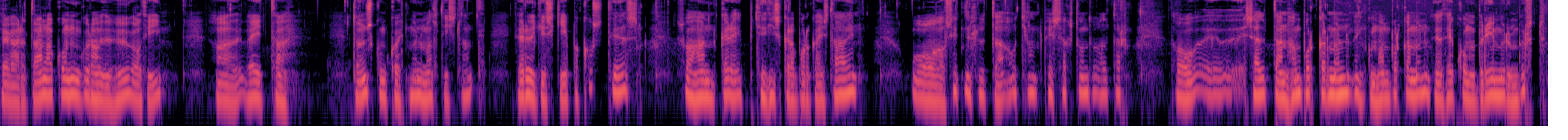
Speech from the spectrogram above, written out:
Þegar Danakonungur hafði hug á því að veita dönskum kaupmunum allt Ísland þeirru ekki skipa kostið þess svo hann greip til Þískara borga í staðin og á sittni hluta 18.16. aldar þá eh, seldan hamburgarmönnum, engum hamburgarmönnum þegar þeir komu brímur um burt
